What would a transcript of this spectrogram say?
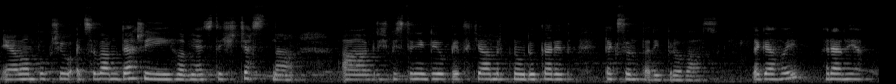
já vám popřeju, ať se vám daří, hlavně ať jste šťastná a když byste někdy opět chtěla mrknout do karet, tak jsem tady pro vás. Tak ahoj, Hrania.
